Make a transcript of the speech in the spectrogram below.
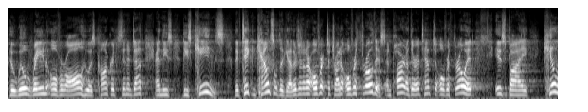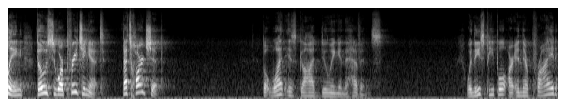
who will reign over all, who has conquered sin and death. And these, these kings, they've taken counsel together to try to, over, to try to overthrow this. And part of their attempt to overthrow it is by killing those who are preaching it. That's hardship. But what is God doing in the heavens? When these people are in their pride,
